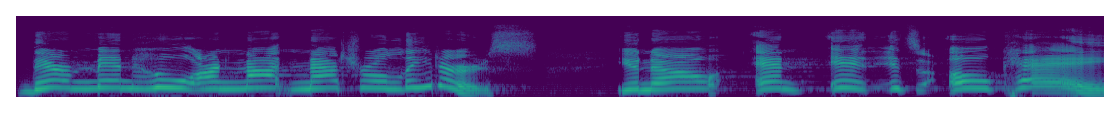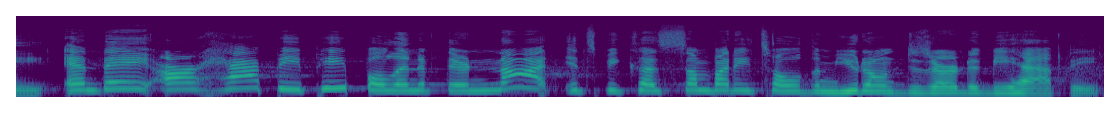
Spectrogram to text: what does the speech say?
they're men who are not natural leaders, you know, and it, it's okay. And they are happy people. And if they're not, it's because somebody told them you don't deserve to be happy.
